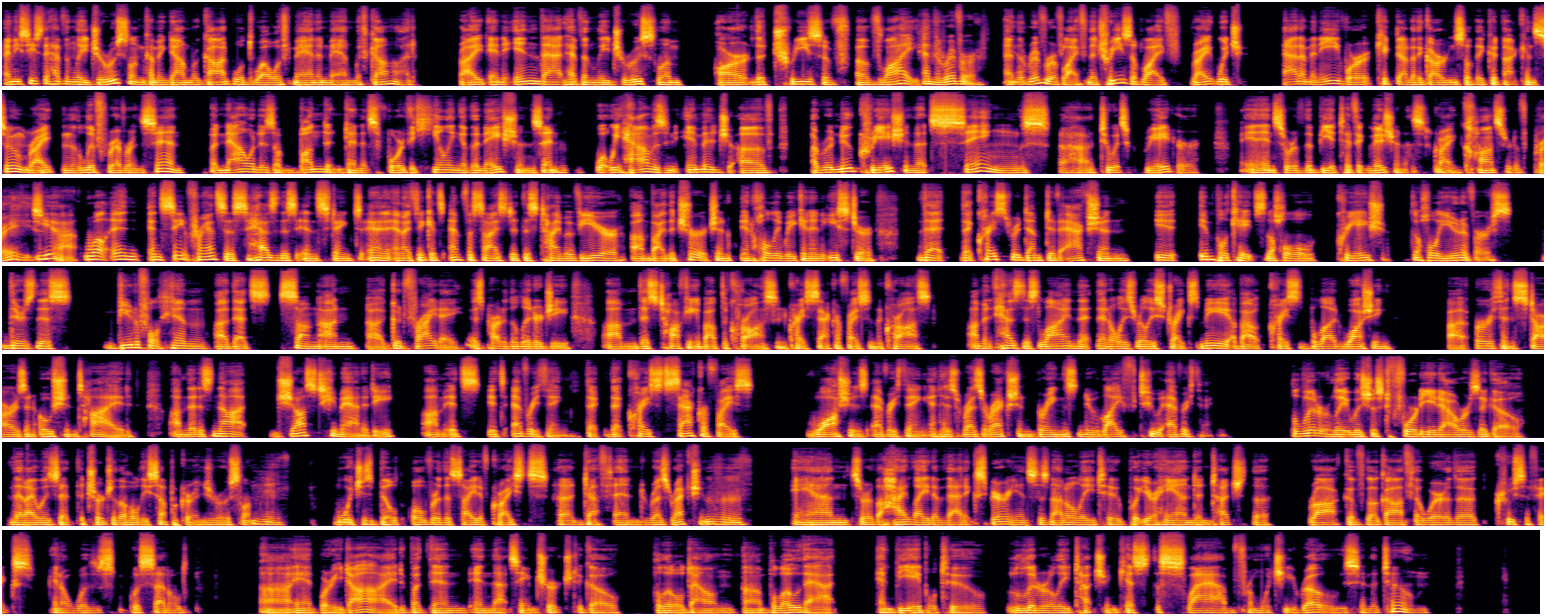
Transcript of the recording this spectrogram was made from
And he sees the heavenly Jerusalem coming down where God will dwell with man and man with God, right? And in that heavenly Jerusalem are the trees of, of life and the river and yeah. the river of life and the trees of life, right? Which Adam and Eve were kicked out of the garden so they could not consume, mm-hmm. right? And live forever in sin but now it is abundant and it's for the healing of the nations. And mm-hmm. what we have is an image of a renewed creation that sings uh, to its creator in, sort of the beatific vision as right mm-hmm. concert of praise. Yeah. Well, and and Saint Francis has this instinct, and, and I think it's emphasized at this time of year um, by the church and in Holy Week and in Easter that that Christ's redemptive action it implicates the whole creation, the whole universe. There's this beautiful hymn uh, that's sung on uh, Good Friday as part of the liturgy um, that's talking about the cross and Christ's sacrifice in the cross. Um, and it has this line that, that always really strikes me about Christ's blood washing uh, earth and stars and ocean tide. Um, it's not just humanity. Um, it's it's everything that that Christ's sacrifice washes everything, and His resurrection brings new life to everything. Literally, it was just 48 hours ago that I was at the Church of the Holy Sepulchre in Jerusalem, mm-hmm. which is built over the site of Christ's uh, death and resurrection. Mm-hmm. And sort of the highlight of that experience is not only to put your hand and touch the rock of Golgotha where the crucifix, you know, was was settled uh, and where he died, but then in that same church to go a little down uh, below that and be able to literally touch and kiss the slab from which he rose in the tomb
